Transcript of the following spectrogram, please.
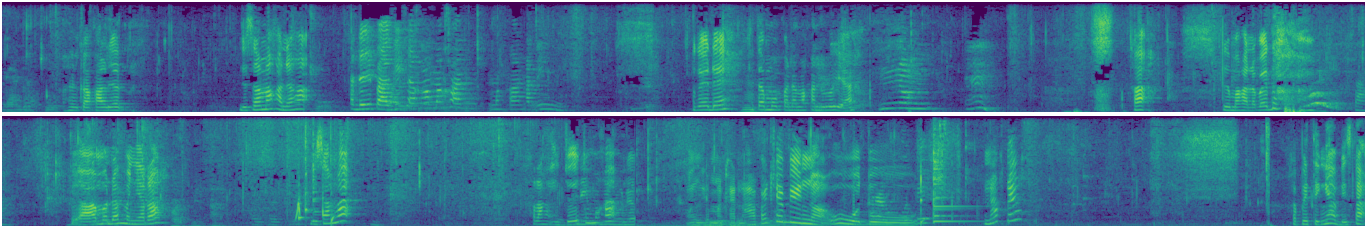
Orang dapur. Ayo kakak lihat. Bisa makan ya kak? Dari pagi kakak makan makanan ini. Oke deh, kita mau pada makan dulu ya. Kak, dia makan apa itu? Ya, Am udah menyerah. Bisa nggak? Kerang hijau itu mah kak. Lagi makan apa cabenya? Uh tuh, enak kan? Kepitingnya habis kak.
